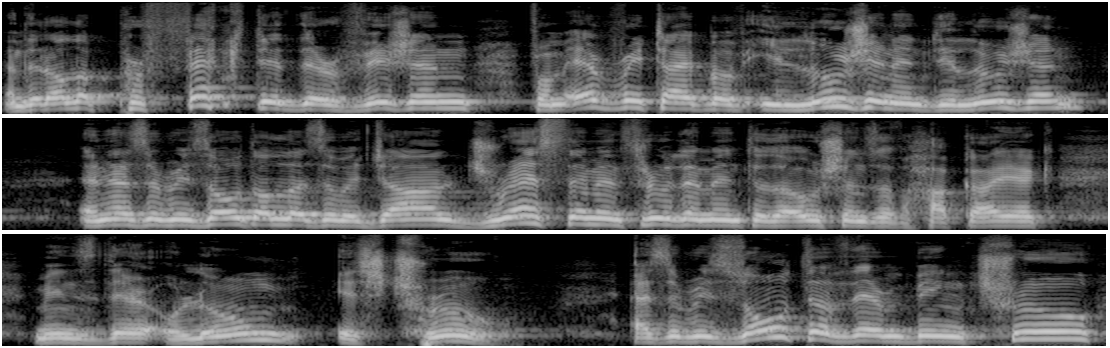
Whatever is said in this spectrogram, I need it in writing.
and that Allah perfected their vision from every type of illusion and delusion and as a result Allah dressed them and threw them into the oceans of haqqaiq means their ulum is true. As a result of them being true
